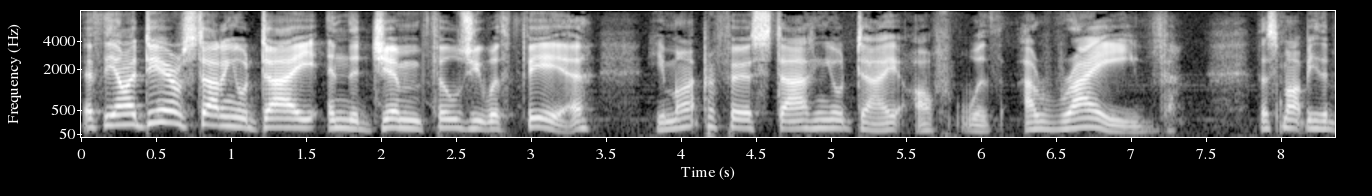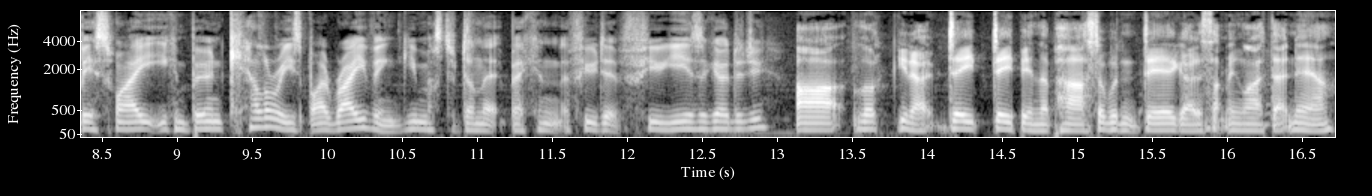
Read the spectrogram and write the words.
if the idea of starting your day in the gym fills you with fear, you might prefer starting your day off with a rave. This might be the best way you can burn calories by raving. You must have done that back in a few a few years ago, did you? Uh, look, you know, deep, deep in the past, I wouldn't dare go to something like that now.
